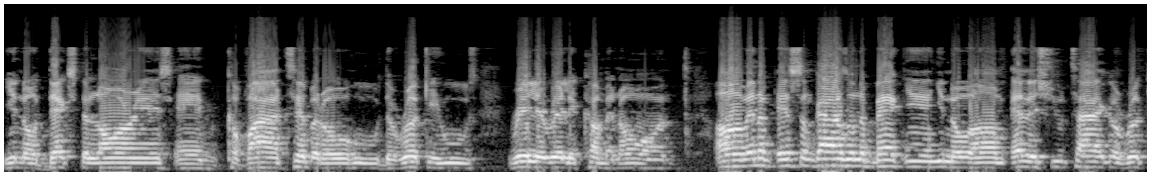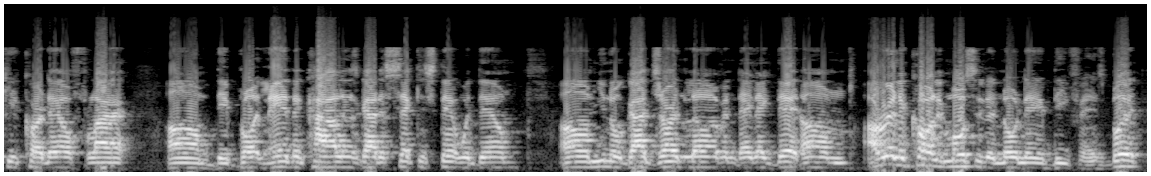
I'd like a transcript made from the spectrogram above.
you know, Dexter Lawrence and Kayvon Thibodeaux, who the rookie who's really, really coming on. Um, and, and some guys on the back end, you know, um, LSU Tiger, rookie Cor'Dale Flott. Um, they brought Landon Collins, got a second stint with them. Um, you know, got Julian Love and they like that. Um, I really call it mostly the no-name defense, but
